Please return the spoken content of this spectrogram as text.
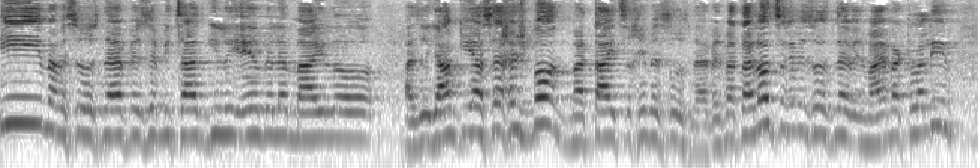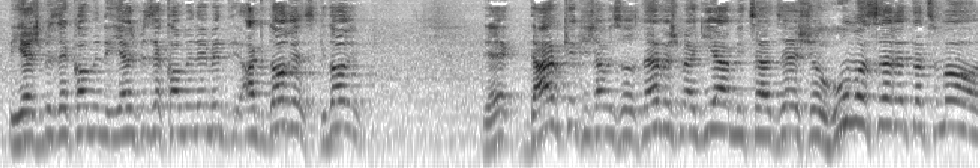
אם המסירות נפש זה מצד גילוי עיר מלמיילו, אז זה גם כי יעשה חשבון, מתי צריכים מסירות נפש, מתי לא צריכים מסירות נפש, מהם הכללים, ויש בזה כל מיני, יש בזה כל מיני אקדורס, גדורים. דווקא כשהמסירות נפש מגיע מצד זה שהוא מוסר את עצמו,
